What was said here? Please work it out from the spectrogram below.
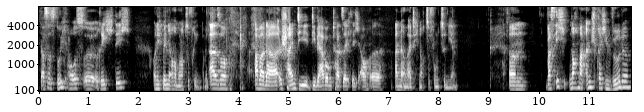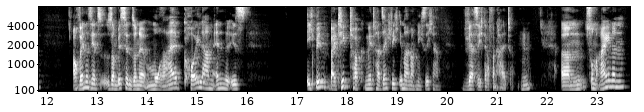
das ist durchaus äh, richtig. Und ich bin ja auch immer noch zufrieden damit. Also, aber da scheint die, die Werbung tatsächlich auch äh, anderweitig noch zu funktionieren. Ähm, was ich nochmal ansprechen würde, auch wenn es jetzt so ein bisschen so eine Moralkeule am Ende ist, ich bin bei TikTok mir tatsächlich immer noch nicht sicher, was ich davon halte. Mhm. Ähm, zum einen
